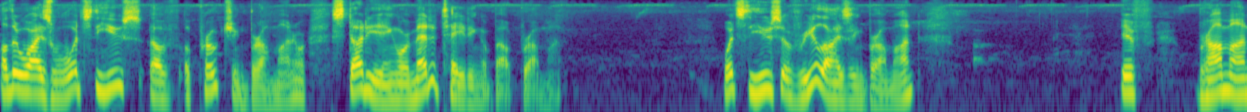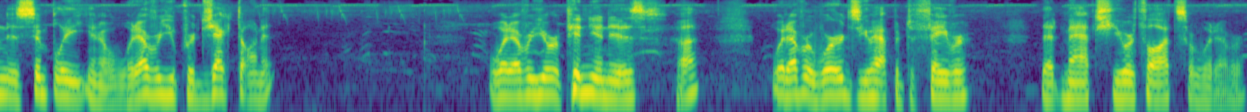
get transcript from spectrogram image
Otherwise, what's the use of approaching Brahman or studying or meditating about Brahman? What's the use of realizing Brahman if Brahman is simply, you know, whatever you project on it, whatever your opinion is, huh? whatever words you happen to favor that match your thoughts or whatever.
